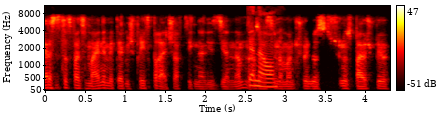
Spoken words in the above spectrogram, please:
Ja, das ist das, was ich meine mit der Gesprächsbereitschaft signalisieren. Ne? Genau. Also hast du nochmal ein schönes, schönes Beispiel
